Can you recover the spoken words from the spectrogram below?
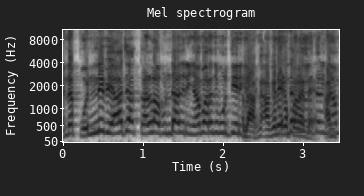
എന്റെ പൊന്ന് വ്യാജ കള്ള ഉണ്ടാതിരി ഞാൻ പറഞ്ഞു പൂർത്തീകരിക്കാം. അങ്ങനെയൊക്കെ പറയല്ലേ? ഞാൻ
